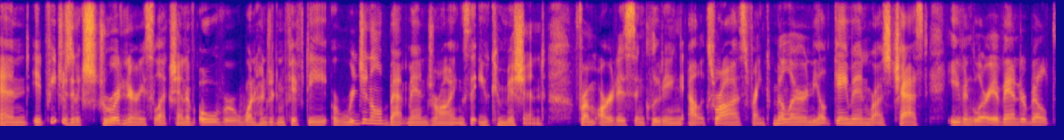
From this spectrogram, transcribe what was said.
and it features an extraordinary selection of over 150 original Batman drawings that you commissioned from artists including Alex Ross, Frank Miller, Neil Gaiman, Roz Chast, even Gloria Vanderbilt.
